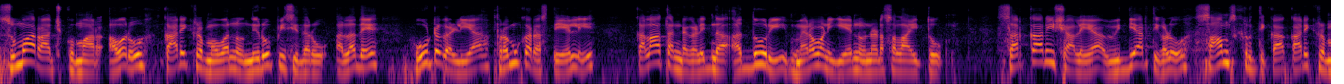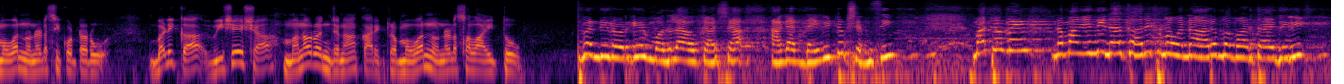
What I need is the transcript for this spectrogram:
ಸುಮಾ ರಾಜ್ಕುಮಾರ್ ಅವರು ಕಾರ್ಯಕ್ರಮವನ್ನು ನಿರೂಪಿಸಿದರು. ಅಲ್ಲದೆ ಊಟಗಳ್ಳಿಯ ಪ್ರಮುಖ ರಸ್ತೆಯಲ್ಲಿ ಕಲಾ ತಂಡಗಳಿಂದ ಅದ್ದೂರಿ ಮೆರವಣಿಗೆಯನ್ನು ನಡೆಸಲಾಯಿತು. ಸರ್ಕಾರಿ ಶಾಲೆಯ ವಿದ್ಯಾರ್ಥಿಗಳು ಸಾಂಸ್ಕೃತಿಕ ಕಾರ್ಯಕ್ರಮವನ್ನು ನಡೆಸಿಕೊಟ್ಟರು. ಬಳಿಕ ವಿಶೇಷ ಮನೋರಂಜನಾ ಕಾರ್ಯಕ್ರಮವನ್ನು ನಡೆಸಲಾಯಿತು. ಬಂದಿರೋರಿಗೆ ಮೊದಲ ಅವಕಾಶ. ಹಾಗಾಗಿ ದಯವಿಟ್ಟು ಕ್ಷಮಿಸಿ. ಮತ್ತೊಮ್ಮೆ ನಮ್ಮ ಇಂದಿನ ಕಾರ್ಯಕ್ರಮವನ್ನು ಆರಂಭ ಮಾಡ್ತಾ ಇದ್ದೀವಿ.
